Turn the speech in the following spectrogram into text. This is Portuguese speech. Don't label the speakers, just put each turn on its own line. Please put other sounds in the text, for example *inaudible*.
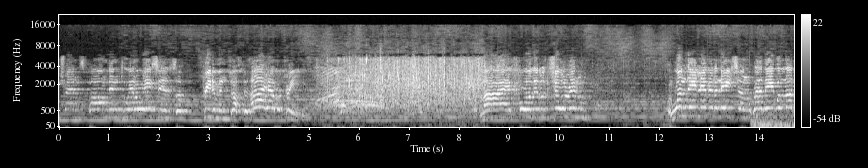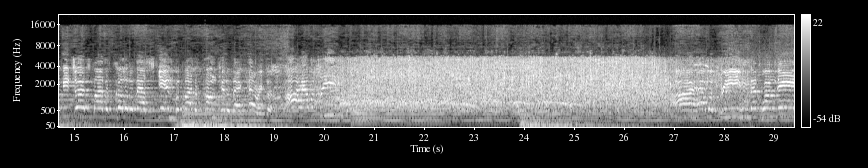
transformed into an oasis of freedom and justice. I have a dream. My four little children will one day live in a nation where they will not be judged by the color of their skin, but by the content of their character. I have a dream. I have a dream that one day,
